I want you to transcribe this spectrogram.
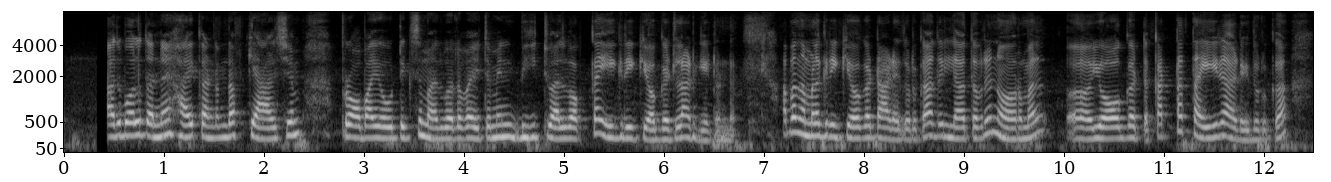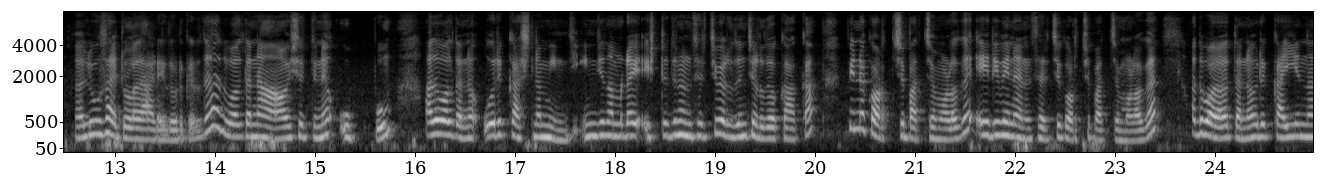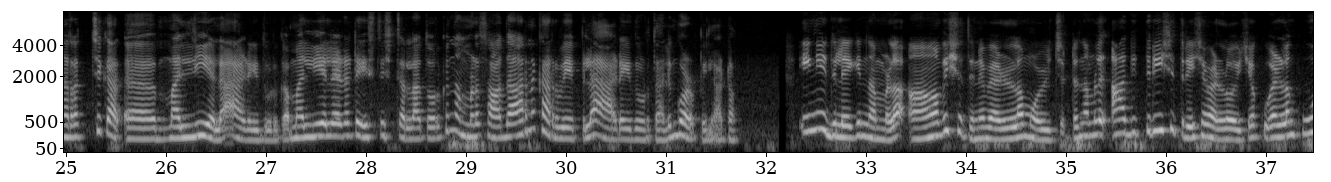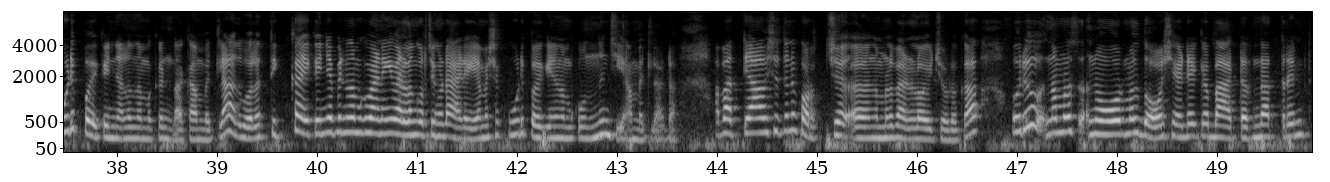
അതുപോലെ തന്നെ ഹൈ കണ്ടന്റ് ഓഫ് കാൽഷ്യം പ്രോബയോട്ടിക്സും അതുപോലെ വൈറ്റമിൻ ബി ട്വൽവ് ഒക്കെ ഈ ഗ്രീക്ക് യോഗട്ടിൽ അടങ്ങിയിട്ടുണ്ട്. അപ്പോൾ നമ്മൾ ഗ്രീക്ക് യോഗട്ട് ആഡ് ചെയ്ത് കൊടുക്കുക. അതില്ലാത്തവർ നോർമൽ യോഗട്ട് കട്ട തൈര് ആഡ് ചെയ്ത് കൊടുക്കുക. ലൂസായിട്ടുള്ളത് ആഡ് ചെയ്ത് കൊടുക്കരുത്. അതുപോലെ തന്നെ ആവശ്യത്തിന് ഉപ്പും അതുപോലെ തന്നെ ഒരു കഷ്ണം ഇഞ്ചി. ഇഞ്ചി നമ്മുടെ ഇഷ്ടത്തിനനുസരിച്ച് വലുതും ചെറുതൊക്കെ ആക്കാം. പിന്നെ കുറച്ച് പച്ചമുളക് എരിവിനനുസരിച്ച് കുറച്ച് പച്ചമുളക്. അതുപോലെ തന്നെ ഒരു കൈ നിറച്ച് മല്ലിയില ആഡ് ചെയ്ത് കൊടുക്കുക. മല്ലിയിലയുടെ ടേസ്റ്റ് ഇഷ്ടമല്ലാത്തവർക്ക് നമ്മുടെ സാധാരണ കറിവേപ്പില ആഡ് ചെയ്ത് കൊടുത്താലും കുഴപ്പമില്ല കേട്ടോ. ഇനി ഇതിലേക്ക് നമ്മൾ ആവശ്യത്തിന് വെള്ളം ഒഴിച്ചിട്ട് നമ്മൾ ആദ്യം ഇത്രീശ് ഇത്രീശ് വെള്ളം ഒഴിച്ചാൽ വെള്ളം കൂടിപ്പോയി കഴിഞ്ഞാലും നമുക്ക് ഉണ്ടാക്കാൻ പറ്റില്ല. അതുപോലെ തിക്കായി കഴിഞ്ഞാൽ പിന്നെ നമുക്ക് വേണമെങ്കിൽ വെള്ളം കുറച്ചും കൂടെ ആഡ് ചെയ്യാം. പക്ഷേ കൂടിപ്പോയി കഴിഞ്ഞാൽ നമുക്ക് ഒന്നും ചെയ്യാൻ പറ്റില്ല കേട്ടോ. അപ്പോൾ അത്യാവശ്യത്തിന് കുറച്ച് നമ്മൾ വെള്ളം ഒഴിച്ച് കൊടുക്കുക. ഒരു നമ്മൾ നോർമൽ ദോശയുടെയൊക്കെ ബാറ്ററിന്റെ അത്രയും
